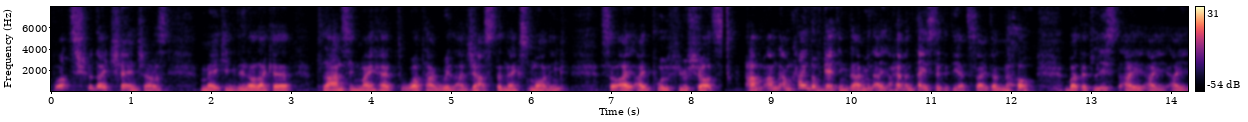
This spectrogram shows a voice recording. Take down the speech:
what should I change. I was making you know like a plans in my head what I will adjust the next morning. So I, I pull a few shots. I'm, I'm, I'm kind of getting there. I mean, I haven't tasted it yet, so I don't know. But at least I, I, I,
